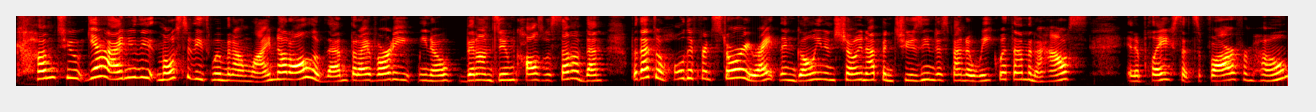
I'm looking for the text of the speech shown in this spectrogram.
come to, yeah, I knew the, most of these women online, not all of them, but I've already, you know, been on Zoom calls with some of them, but that's a whole different story, right? Than going and showing up and choosing to spend a week with them in a house, in a place that's far from home.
